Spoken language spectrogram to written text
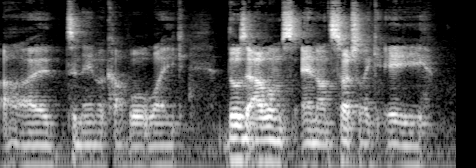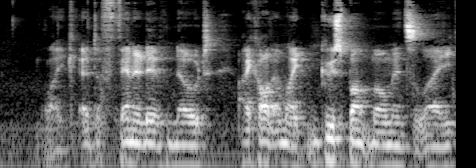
uh, to name a couple. Like those albums end on such like a like a definitive note. I call them like goosebump moments. Like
